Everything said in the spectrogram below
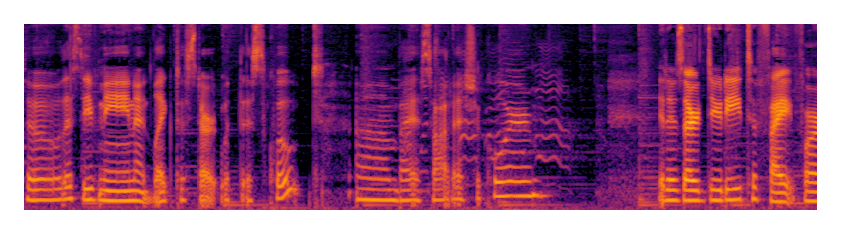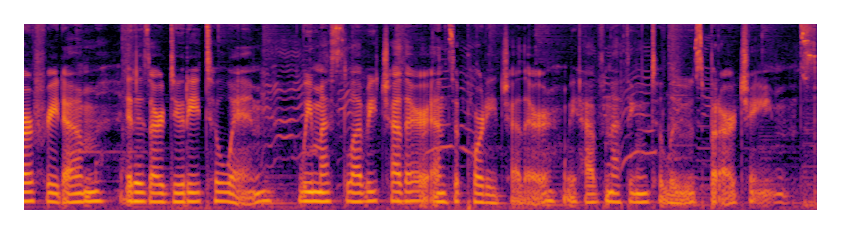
So, this evening, I'd like to start with this quote um, by Assata Shakur. It is our duty to fight for our freedom. It is our duty to win. We must love each other and support each other. We have nothing to lose but our chains.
